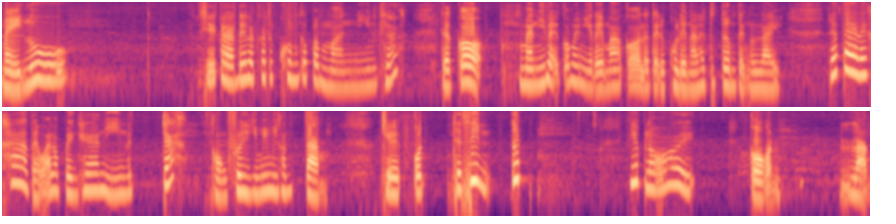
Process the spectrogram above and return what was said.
ไม่รู้เช็คการได้แล้วค่ะทุกคนก็ประมาณนี้นะคะ แล้วก็ ประมาณนี้แหละก็ไม่มีอะไรมากก็แล้วแต่ทุกคนเลยนะถ้าจะเติมแต่งอะไร แล้วแต่เลยค่ะ แต่ว่าเราเป็นแค่นี้นะจ๊ะ ของฟรีไม่มีขั้นต่ำโอเคกดเสร็จสิ้นตึ๊บเรียบร้อย ก่อนหลัง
